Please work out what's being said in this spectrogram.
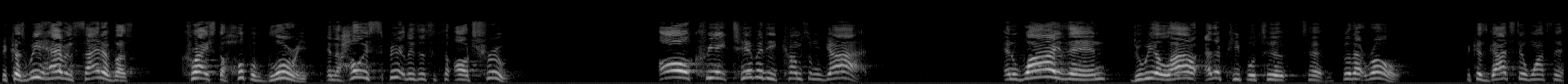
because we have inside of us Christ, the hope of glory, and the Holy Spirit leads us into all truth. All creativity comes from God. And why then do we allow other people to, to fill that role? Because God still wants to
